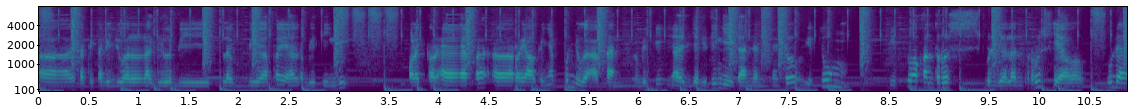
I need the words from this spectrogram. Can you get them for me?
uh, ketika dijual lagi lebih lebih apa ya lebih tinggi kolektor eh, apa uh, royaltinya pun juga akan lebih tinggi, uh, jadi tinggi kan. Dan itu itu itu akan terus berjalan terus ya udah.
